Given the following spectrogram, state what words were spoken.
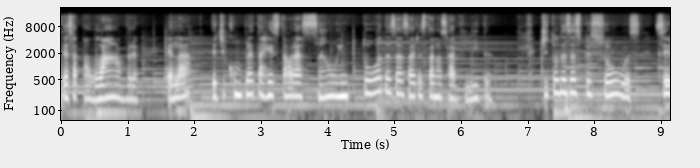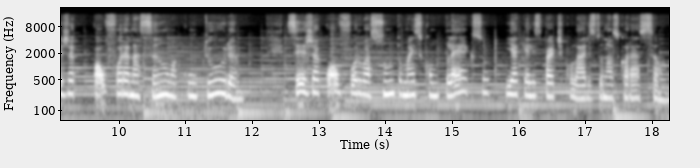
dessa palavra, ela é de completa restauração em todas as áreas da nossa vida de todas as pessoas, seja qual for a nação, a cultura, seja qual for o assunto mais complexo e aqueles particulares do nosso coração.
